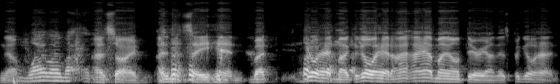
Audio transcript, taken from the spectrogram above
No. Why am I? I'm sorry. I didn't say hint, but go ahead, Michael. Go ahead. I, I have my own theory on this, but go ahead.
